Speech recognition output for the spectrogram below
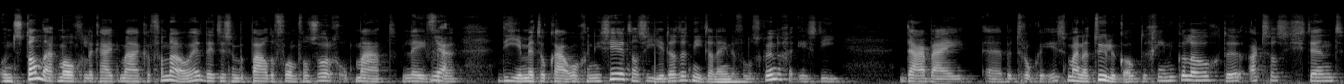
een standaard mogelijkheid maken van nou, hè, dit is een bepaalde vorm van zorg op maat leveren Ja. die je met elkaar organiseert, dan zie je dat het niet alleen de verloskundige is die daarbij eh, betrokken is, maar natuurlijk ook de gynaecoloog, de artsassistent,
